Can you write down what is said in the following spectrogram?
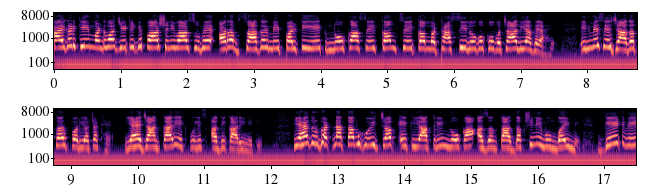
रायगढ़ के मंडवा जेटी के पास शनिवार सुबह अरब सागर में पलटी एक नौका से कम से कम अट्ठासी लोगों को बचा लिया गया है। इनमें से ज़्यादातर पर्यटक हैं। यह जानकारी एक पुलिस अधिकारी ने दी। यह दुर्घटना तब हुई जब एक यात्री नौका अजंता दक्षिणी मुंबई में गेटवे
